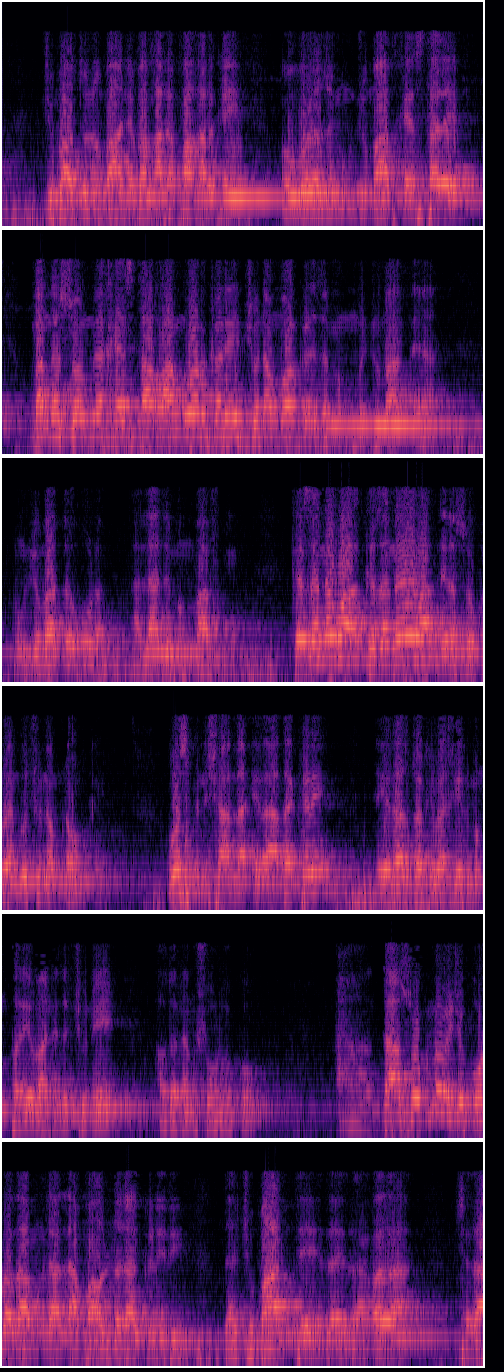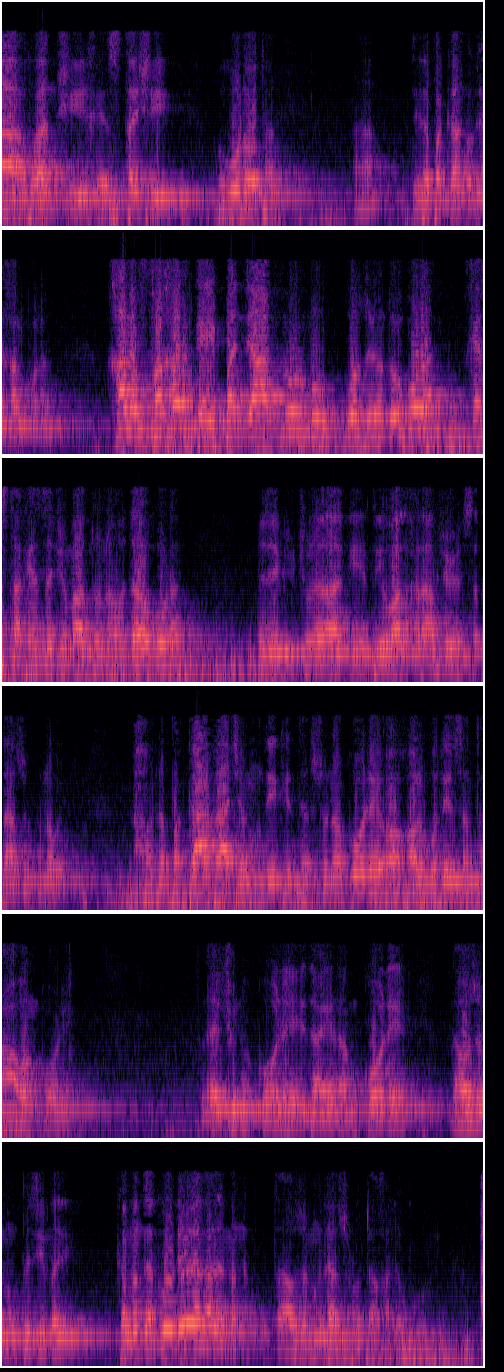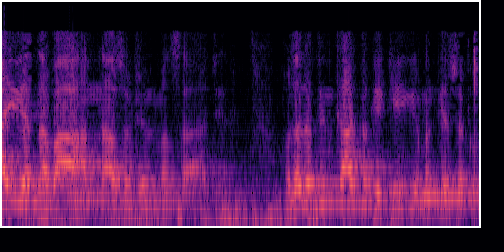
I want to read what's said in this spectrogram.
جمعاتونو باندې بخل فخر کوي وګوره زموږ جمعات خسته ده بنګ څنګه خسته رنگ ور کړي چونم ور کړي زموږ جمعات ده موږ جمعات ته وګوره الله دې موږ معاف کړي کزه نه وا کزه نه وا دې سو کړنګو چونم نه وکړي اوس ان شاء الله اراده کړي دې راز دوه کې بخیر موږ په دی باندې د چونه او د رنگ شروع کوو دا څوک نه وي چې کوړه دا موږ له الله ماحول نه دا کړی دي دا جمعات ته دا اداره ده چې دا رنگ شي خسته شي وګورو ته ها دې په کانو کې خلکو نه خلف فخر کوي پنجاب نور مو ورځو ته وګوره خسته خسته جمعاتونه او دا وګوره دې کې چونه کې دیوال خراب شوی ستا څوک نه وي او نو پکار دا چې موږ دې کې درسونه کولې او خلکو دې سره تعاون کولې فلچونه کوله دایرم کوله دا زمون په ذمہ دي کمنګه کو ډیر غل من تا زمون لا سره تا خلکو اي تباه الناس في المساجد خدای دین کار ته کیږي منګه سکو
